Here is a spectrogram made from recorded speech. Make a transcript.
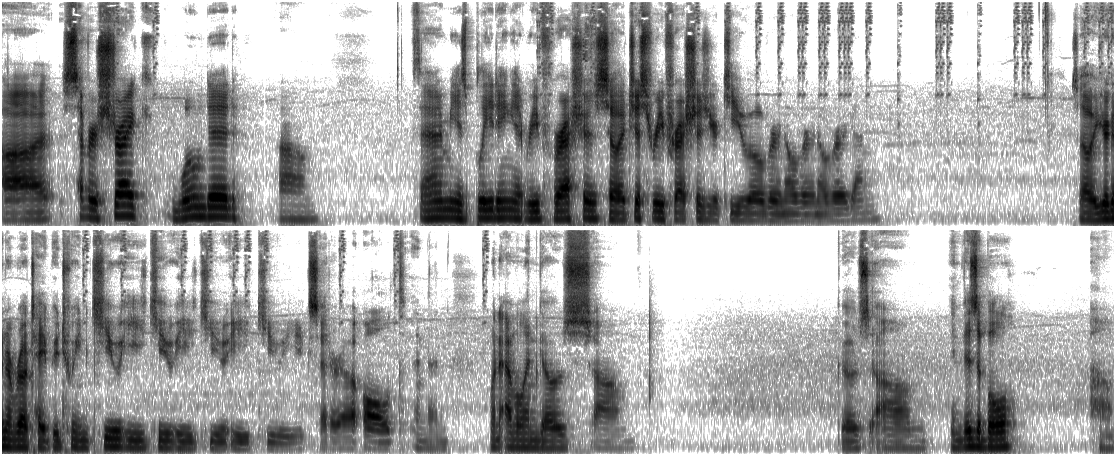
Uh, Sever Strike, Wounded, um, if the enemy is bleeding, it refreshes, so it just refreshes your Q over and over and over again. So you're going to rotate between QE, QE, QE, QE, etc., Alt, and then when Evelynn goes um, goes um, invisible, um,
